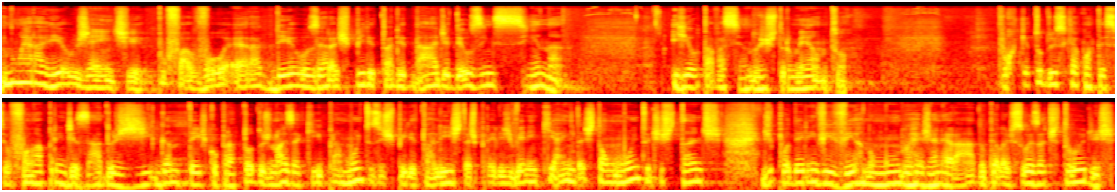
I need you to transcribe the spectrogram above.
Não era eu, gente. Por favor, era Deus, era a espiritualidade. Deus ensina. E eu estava sendo um instrumento. Porque tudo isso que aconteceu foi um aprendizado gigantesco para todos nós aqui, para muitos espiritualistas, para eles verem que ainda estão muito distantes de poderem viver no mundo regenerado pelas suas atitudes.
